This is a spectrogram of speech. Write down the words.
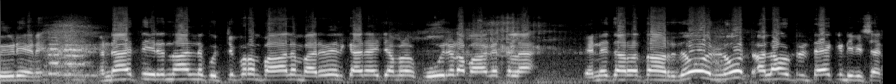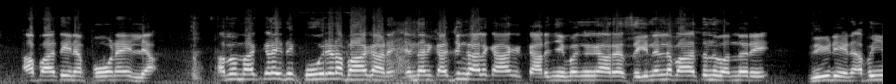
വീഡിയോ ആണ് രണ്ടായിരത്തി ഇരുപത്തിനാലിന് കുറ്റിപ്പുറം പാലം വരവേൽക്കാനായിട്ട് നമ്മൾ കൂരയുടെ ഭാഗത്തുള്ള എൻ എച്ച് അറുപത്താറ് not allowed to take division ആ ഭാഗത്ത് ഞാൻ പോണേ ഇല്ല. അപ്പൊ മക്കളെ ഇത് കൂരയുടെ ഭാഗമാണ് എന്താണ് കജും കാലൊക്കെ ആകെ കടഞ്ഞു ഇപ്പൊ അറിയാം സിഗ്നലിന്റെ ഭാഗത്തുനിന്ന് വന്നൊരു വീഡിയോ ആണ് അപ്പൊ ഈ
